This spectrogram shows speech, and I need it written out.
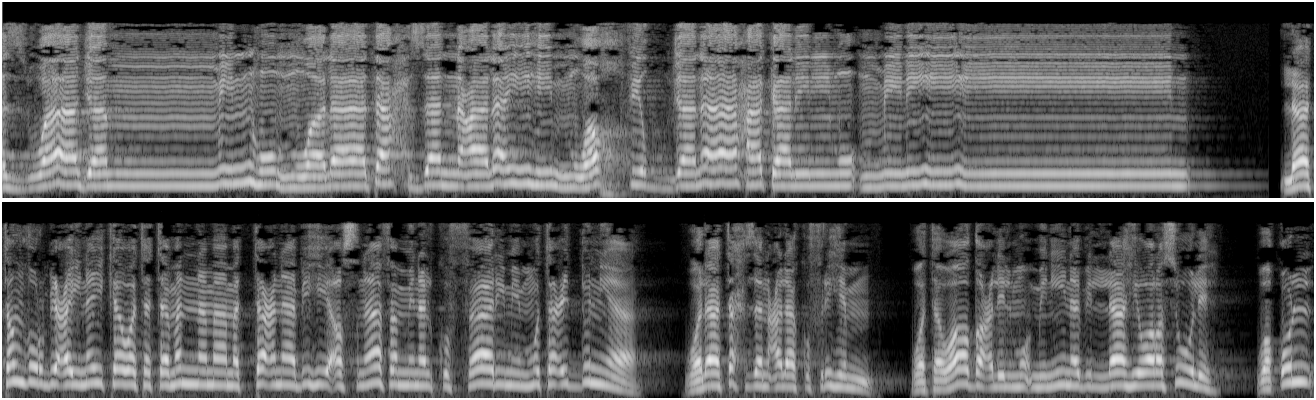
أزواجا منهم ولا تحزن عليهم واخفض جناحك للمؤمنين. لا تنظر بعينيك وتتمنى ما متعنا به أصنافا من الكفار من متع الدنيا ولا تحزن على كفرهم وتواضع للمؤمنين بالله ورسوله وقل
